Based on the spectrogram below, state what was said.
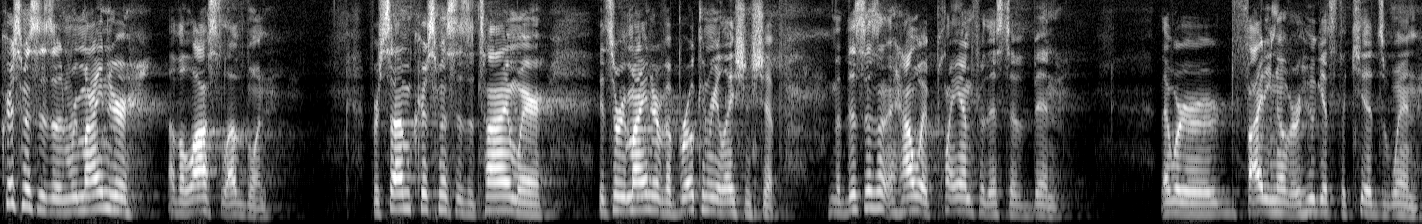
Christmas is a reminder of a lost loved one. For some, Christmas is a time where it's a reminder of a broken relationship, that this isn't how we planned for this to have been, that we're fighting over who gets the kids when.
